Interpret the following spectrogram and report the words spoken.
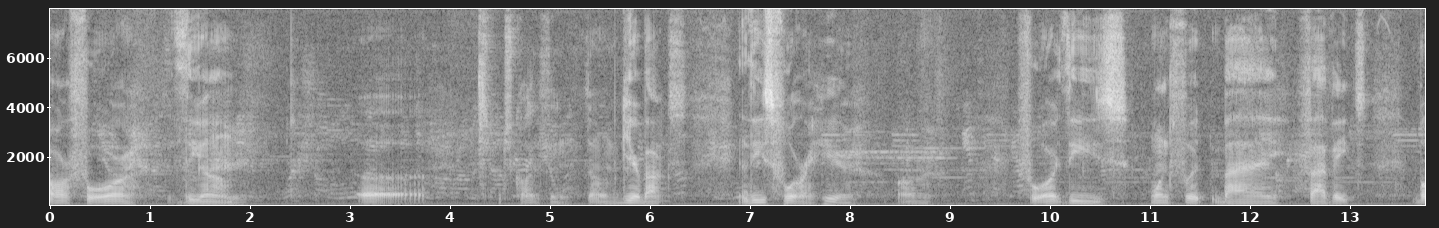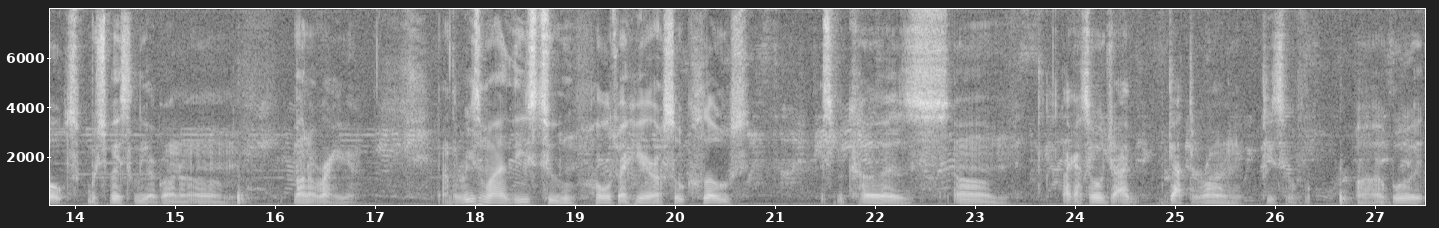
are for the, um, uh, what you call it thing, the um, gearbox. And these four right here are for these one foot by five eighths bolts, which basically are going to um, mount it right here. Now the reason why these two holes right here are so close is because, um, like I told you, I got the wrong piece of uh, wood,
